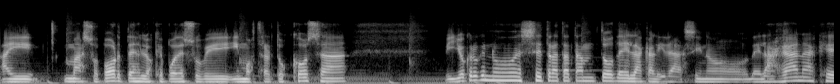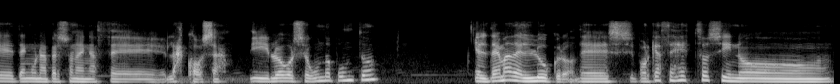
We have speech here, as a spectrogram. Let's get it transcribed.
hay más soportes en los que puedes subir y mostrar tus cosas. Y yo creo que no se trata tanto de la calidad, sino de las ganas que tenga una persona en hacer las cosas. Y luego el segundo punto, el tema del lucro, de por qué haces esto si no,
